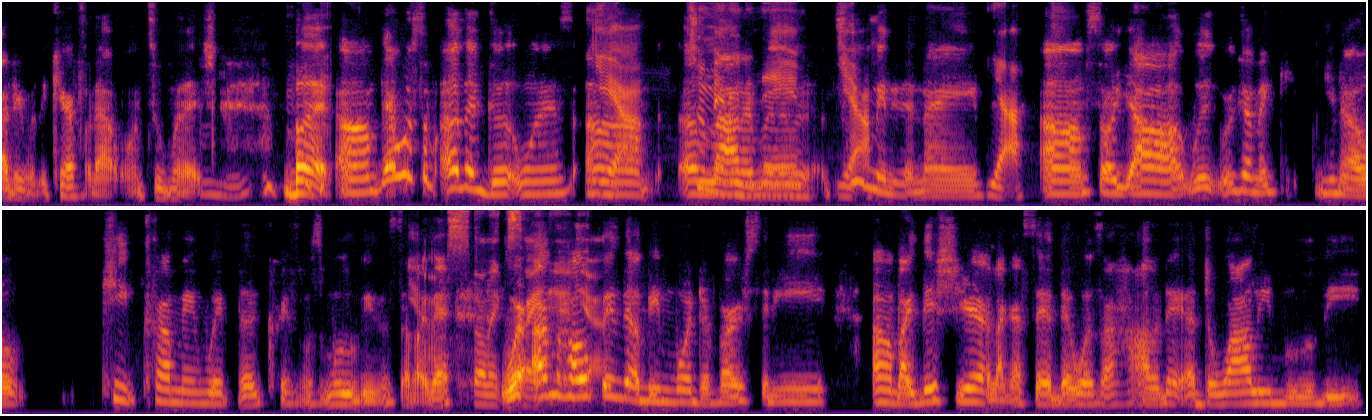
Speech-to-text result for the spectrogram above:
I didn't really care for that one too much. Mm-hmm. But um, there were some other good ones. Um, yeah, a lot of really too yeah. many to name. Yeah. Um. So y'all, we, we're gonna, you know, keep coming with the Christmas movies and stuff yeah, like that. So excited, I'm hoping yeah. there'll be more diversity. Um, like this year, like I said, there was a holiday, a Diwali movie.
